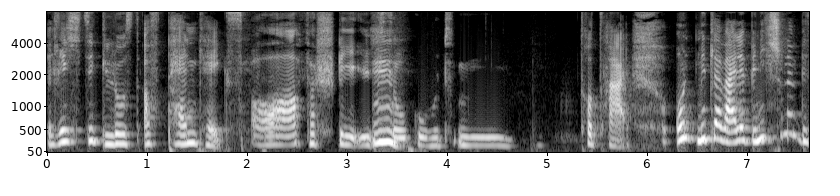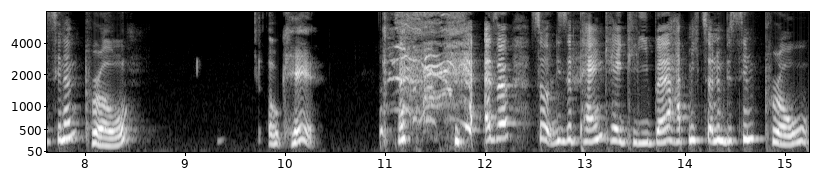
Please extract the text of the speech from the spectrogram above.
richtig Lust auf Pancakes. Oh, verstehe ich Mm. so gut. Mm. Total. Und mittlerweile bin ich schon ein bisschen ein Pro. Okay. Also, so diese Pancake-Liebe hat mich zu einem bisschen Pro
